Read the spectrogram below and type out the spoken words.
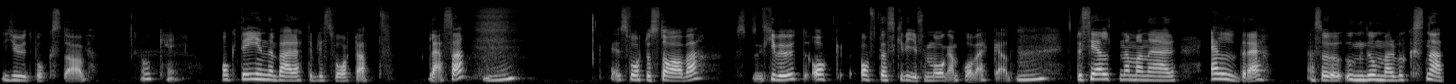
ljudbokstav. Okay. Och det innebär att det blir svårt att läsa. Mm. Svårt att stava, skriva ut och ofta skrivförmågan påverkad. Mm. Speciellt när man är äldre, alltså ungdomar, vuxna,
